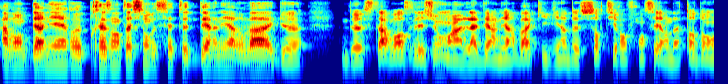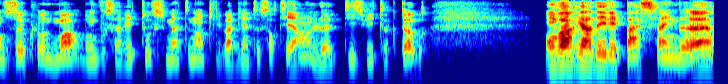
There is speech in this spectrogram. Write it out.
avant-dernière présentation de cette dernière vague de Star Wars Légion, hein, la dernière vague qui vient de sortir en français en attendant The Clone Wars, dont vous savez tous maintenant qu'il va bientôt sortir, hein, le 18 octobre. On va regarder les Pathfinder.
